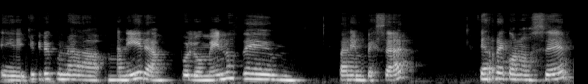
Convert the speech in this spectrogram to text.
eh, yo creo que una manera, por lo menos de, para empezar, es reconocer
